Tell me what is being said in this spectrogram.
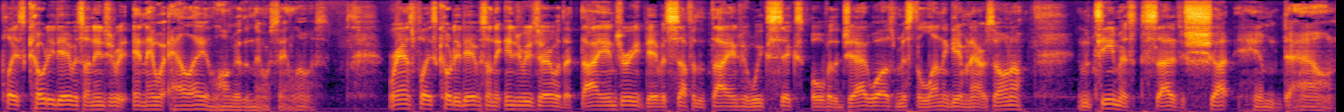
Plays Cody Davis on injury, and they were LA longer than they were St. Louis. Rams placed Cody Davis on the injury reserve with a thigh injury. Davis suffered the thigh injury week six over the Jaguars, missed the London game in Arizona, and the team has decided to shut him down.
